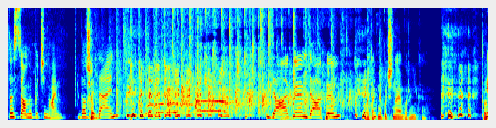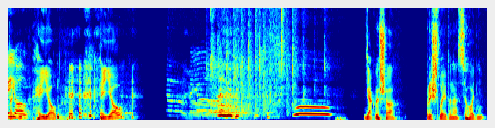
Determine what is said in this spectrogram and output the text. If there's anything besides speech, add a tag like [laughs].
То все, ми починаємо. Добрий Все. день. [laughs] Дякуємо, дякуємо. Ми так не починаємо, Вероніка. [laughs] То Hey, так- yo. Hey, yo. Hey, yo. Дякую, що прийшли до нас сьогодні.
